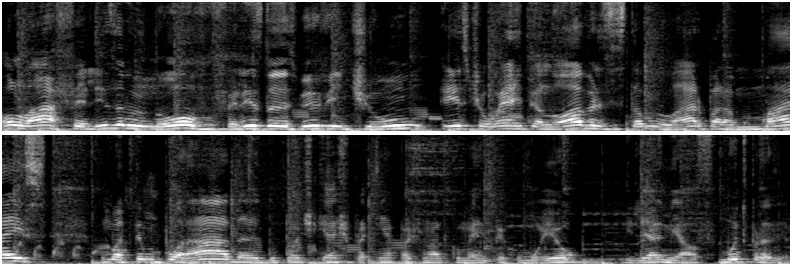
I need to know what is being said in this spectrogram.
Olá, feliz ano novo, feliz 2021. Este é o RP Lovers, estamos no ar para mais uma temporada do podcast para quem é apaixonado como RP como eu, Guilherme Alf. Muito prazer.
